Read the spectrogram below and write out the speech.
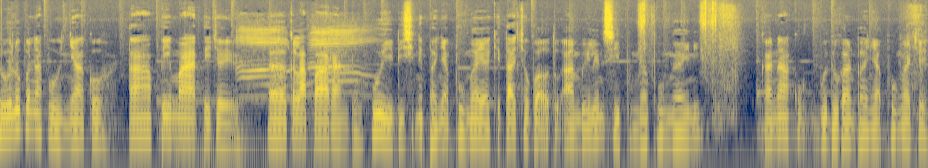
Dulu pernah punya aku, tapi mati, coy. Eh, kelaparan tuh. Wih, di sini banyak bunga ya. Kita coba untuk ambilin si bunga-bunga ini. Karena aku butuhkan banyak bunga, coy.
